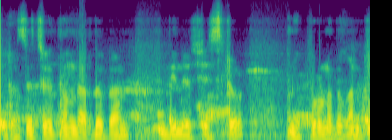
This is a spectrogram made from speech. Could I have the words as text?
এটা হচ্ছে দোকান দিনেশ স্টোর অনেক পুরোনো দোকানটি।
